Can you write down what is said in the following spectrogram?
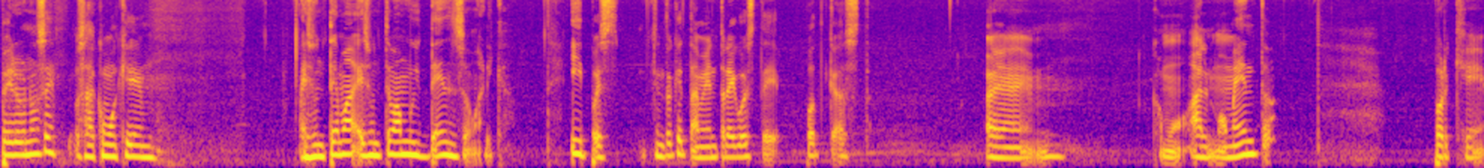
Pero no sé, o sea, como que es un tema, es un tema muy denso, marica. Y pues siento que también traigo este podcast em, como al momento porque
